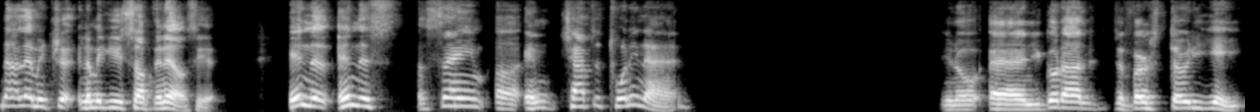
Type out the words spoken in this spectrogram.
Now let me let me give you something else here. In the in this same uh, in chapter 29, you know, and you go down to verse 38.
